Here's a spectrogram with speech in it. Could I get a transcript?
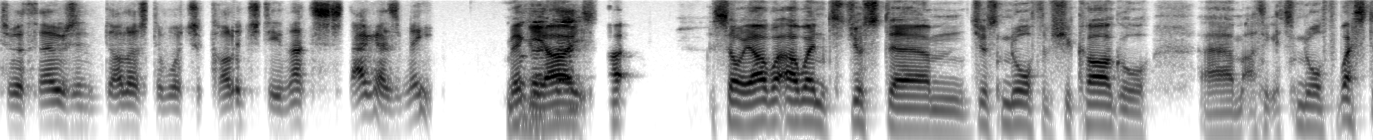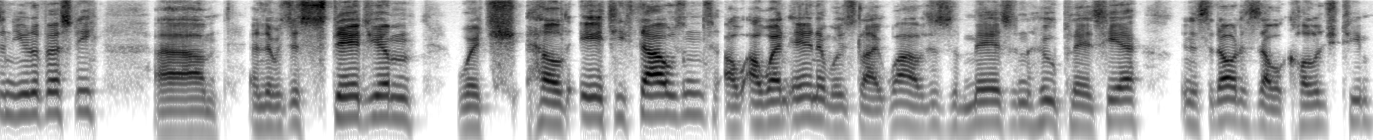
to a thousand dollars to watch a college team. That staggers me. Mickey, that- I, I sorry, I, went just um, just north of Chicago. Um, I think it's Northwestern University, um, and there was this stadium which held eighty thousand. I, I went in, it was like, wow, this is amazing. Who plays here? And they said, oh, this is our college team,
